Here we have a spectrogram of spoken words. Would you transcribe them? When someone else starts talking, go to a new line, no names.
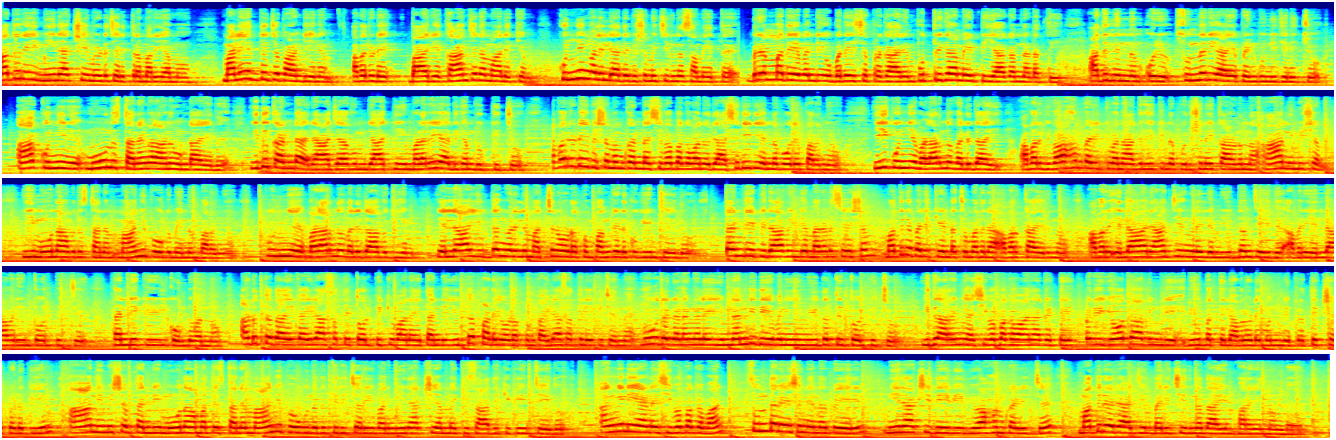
മധുരൈ മീനാക്ഷിയമ്മയുടെ ചരിത്രം അറിയാമോ? മലയധ്വജ പാണ്ഡ്യനും അവരുടെ ഭാര്യ കാഞ്ചനമാലയ്ക്കും കുഞ്ഞുങ്ങളില്ലാതെ വിഷമിച്ചിരുന്ന സമയത്ത് ബ്രഹ്മദേവന്റെ ഉപദേശപ്രകാരം പുത്രികാമേട്ടി യാഗം നടത്തി. അതിൽ നിന്നും ഒരു സുന്ദരിയായ പെൺകുഞ്ഞു ജനിച്ചു. ആ കുഞ്ഞിന് മൂന്ന് സ്ഥലങ്ങളാണ് ഉണ്ടായത്. ഇത് കണ്ട രാജാവും രാജ്ഞിയും വളരെയധികം ദുഃഖിച്ചു. അവരുടെ വിഷമം കണ്ട ശിവഭഗവാൻ ഒരു അശരീരി എന്ന പോലെ പറഞ്ഞു ഈ കുഞ്ഞ് വളർന്നു വലുതായി. അവർ വിവാഹം കഴിക്കുവാൻ ആഗ്രഹിക്കുന്ന പുരുഷനെ കാണുന്ന ആ നിമിഷം ഈ മൂന്നാമത് സ്ഥാനം മാഞ്ഞു പോകുമെന്നും പറഞ്ഞു. കുഞ്ഞ് വളർന്നു വലുതാവുകയും എല്ലാ യുദ്ധങ്ങളിലും അച്ഛനോടൊപ്പം പങ്കെടുക്കുകയും ചെയ്തു. തന്റെ പിതാവിന്റെ മരണശേഷം മധുര ഭരിക്കേണ്ട ചുമതല അവർക്കായിരുന്നു. അവർ എല്ലാ രാജ്യങ്ങളിലും യുദ്ധം ചെയ്ത് അവരെ എല്ലാവരെയും തോൽപ്പിച്ച് തന്റെ കീഴിൽ കൊണ്ടുവന്നു. അടുത്തതായി കൈലാസത്തെ തോൽപ്പിക്കുവാനായി തന്റെ യുദ്ധപ്പടയോടൊപ്പം കൈലാസത്തിലേക്ക് ചെന്ന് ഭൂതഗണങ്ങളെയും നന്ദിദേവനെയും യുദ്ധത്തിൽ തോൽപ്പിച്ചു. ഇത് അറിഞ്ഞ ശിവഭഗവാനാകട്ടെ ഒരു യോദ്ധാവിന്റെ രൂപത്തിൽ അവളുടെ മുന്നിൽ പ്രത്യക്ഷപ്പെടുകയും ആ നിമിഷം തന്റെ മൂന്നാമത്തെ സ്ഥലം മാഞ്ഞു പോകുന്നത് തിരിച്ചറിയുവാൻ മീനാക്ഷി അമ്മയ്ക്ക് സാധിക്കുകയും ചെയ്തു. അങ്ങനെയാണ് ശിവഭഗവാൻ സുന്ദരേശൻ എന്ന പേരിൽ മീനാക്ഷി ദേവി വിവാഹം കഴിച്ച് മധുര രാജ്യം ഭരിച്ചിരുന്നതായും പറയുന്നുണ്ട്.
